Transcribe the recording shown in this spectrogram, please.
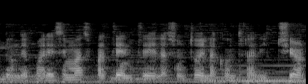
donde aparece más patente el asunto de la contradicción.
